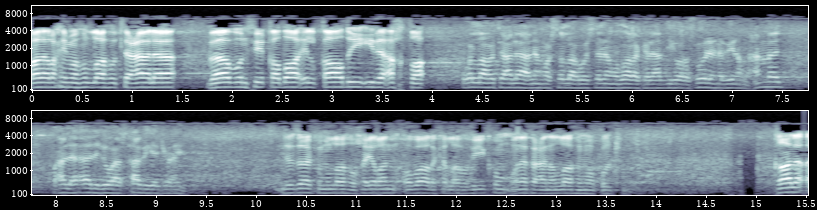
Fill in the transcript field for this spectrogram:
قال رحمه الله تعالى باب في قضاء القاضي إذا أخطأ. والله تعالى أعلم وصلى الله وسلم وبارك على عبده ورسوله نبينا محمد وعلى آله وأصحابه أجمعين. جزاكم الله خيرا وبارك الله فيكم ونفعنا الله بما قلتم. قال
